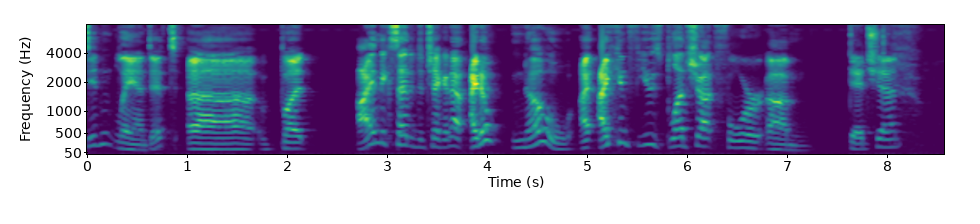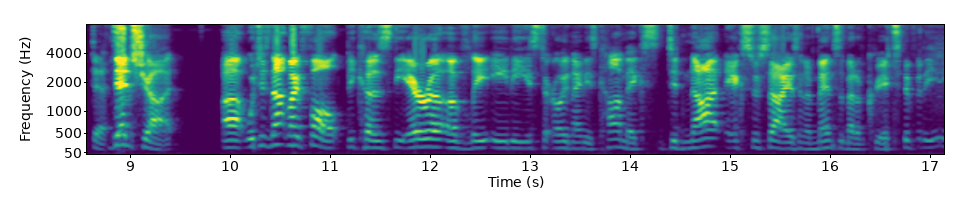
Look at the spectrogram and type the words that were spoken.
didn't land it. Uh, but I'm excited to check it out. I don't know. I, I confused Bloodshot for um, Deadshot, Death. Deadshot, uh, which is not my fault because the era of late 80s to early 90s comics did not exercise an immense amount of creativity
